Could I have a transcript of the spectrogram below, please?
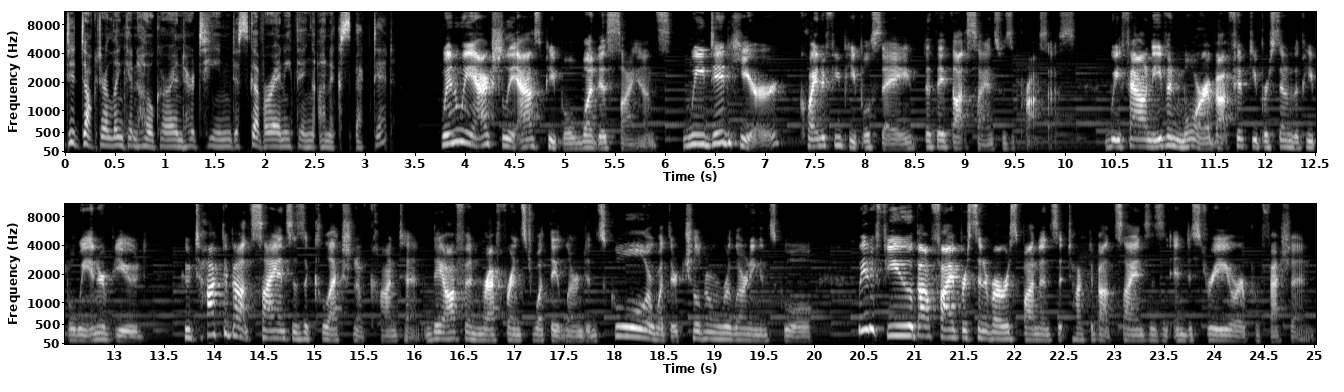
Did Dr. Linkenhoker and her team discover anything unexpected? When we actually asked people, what is science? We did hear quite a few people say that they thought science was a process we found even more about 50% of the people we interviewed who talked about science as a collection of content. They often referenced what they learned in school or what their children were learning in school. We had a few, about 5% of our respondents, that talked about science as an industry or a profession.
